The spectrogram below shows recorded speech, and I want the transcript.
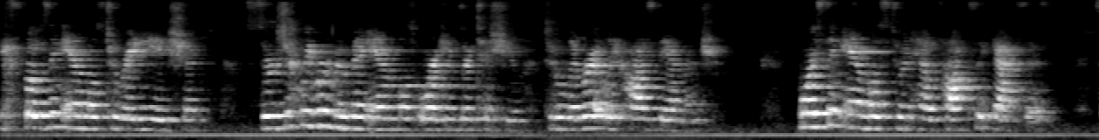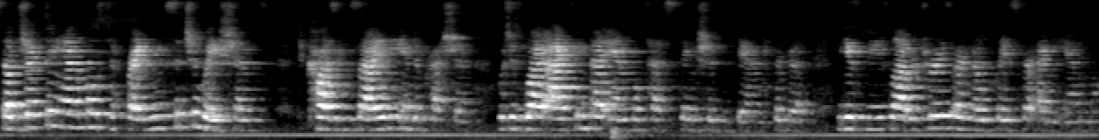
exposing animals to radiation, surgically removing animals' organs or tissue to deliberately cause damage, forcing animals to inhale toxic gases, subjecting animals to frightening situations to cause anxiety and depression, which is why I think that animal testing should be banned for good, because these laboratories are no place for any animal.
